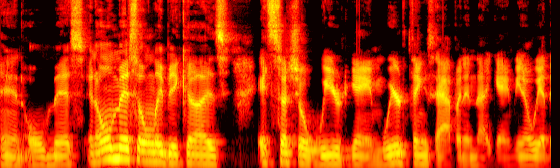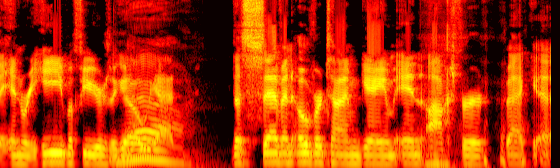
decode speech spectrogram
and Ole Miss. And Ole Miss only because it's such a weird game. Weird things happen in that game. You know, we had the Henry Heave a few years ago. We had the seven overtime game in Oxford back, uh,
